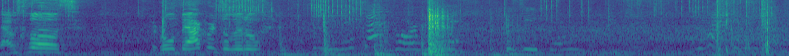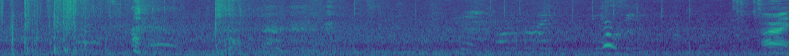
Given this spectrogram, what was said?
that was close. It rolled backwards a little. All right.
